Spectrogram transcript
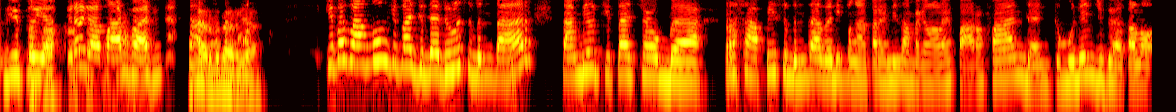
begitu ya. Benar nggak Pak Arfan? Benar, benar ya kita sambung, kita jeda dulu sebentar sambil kita coba resapi sebentar tadi pengantar yang disampaikan oleh Pak Arfan dan kemudian juga kalau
